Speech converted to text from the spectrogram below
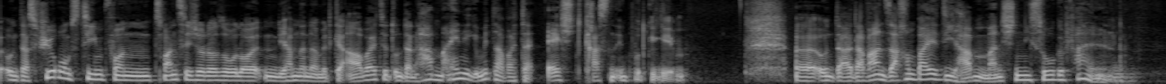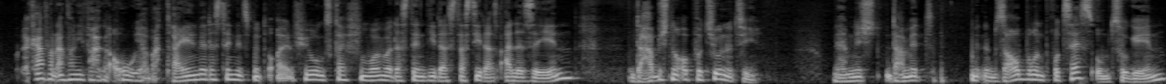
und das Führungsteam von 20 oder so Leuten, die haben dann damit gearbeitet und dann haben einige Mitarbeiter echt krassen Input gegeben. Äh, und da, da waren Sachen bei, die haben manchen nicht so gefallen. Da kam von Anfang die Frage, oh ja, aber teilen wir das denn jetzt mit allen Führungskräften? Wollen wir das denn, die das, dass die das alle sehen? Und da habe ich eine Opportunity, nämlich damit mit einem sauberen Prozess umzugehen,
